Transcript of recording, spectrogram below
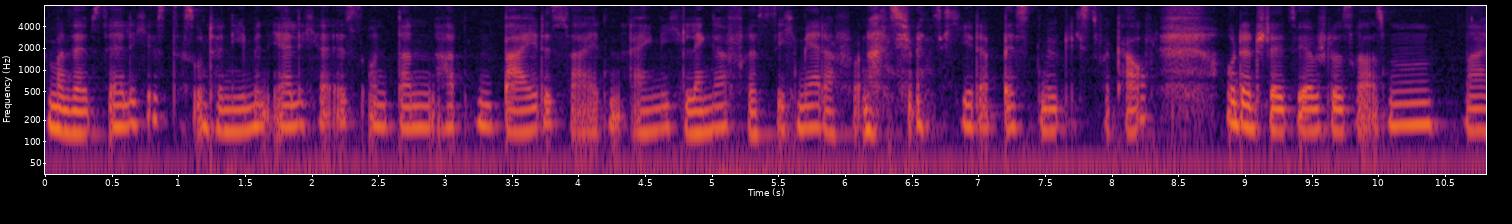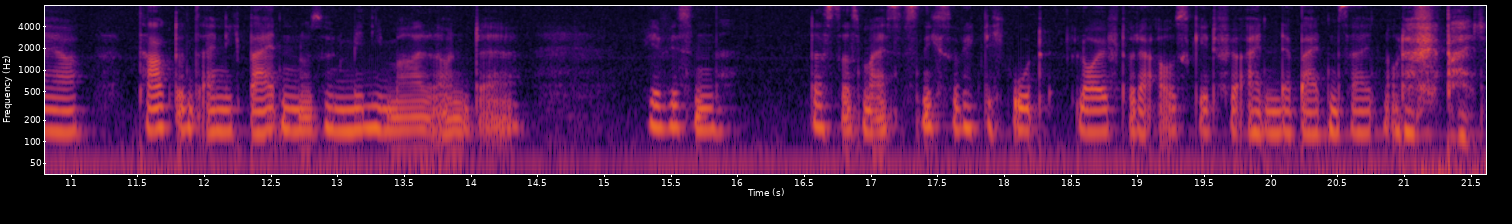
wenn man selbst ehrlich ist, das Unternehmen ehrlicher ist und dann hatten beide Seiten eigentlich längerfristig mehr davon, als wenn sich jeder bestmöglichst verkauft und dann stellt sich am Schluss raus, hm, naja, taugt uns eigentlich beiden nur so minimal und äh, wir wissen, dass das meistens nicht so wirklich gut läuft oder ausgeht für einen der beiden Seiten oder für beide.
